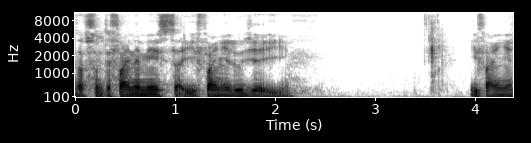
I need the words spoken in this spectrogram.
zawsze są te fajne miejsca i fajni ludzie i, i fajnie.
